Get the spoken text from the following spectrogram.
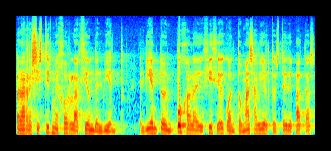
Para resistir mejor la acción del viento. El viento empuja al edificio y cuanto más abierto esté de patas,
